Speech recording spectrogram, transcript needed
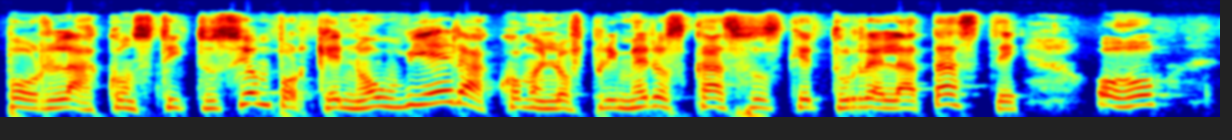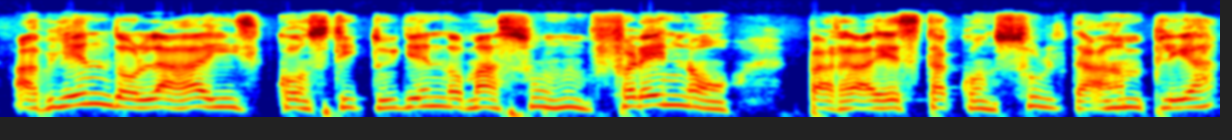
por la Constitución, porque no hubiera, como en los primeros casos que tú relataste, o habiéndola y constituyendo más un freno para esta consulta amplia,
